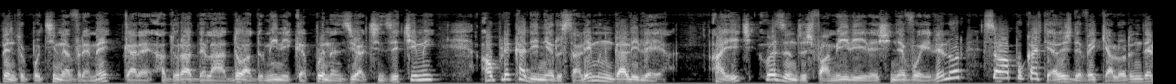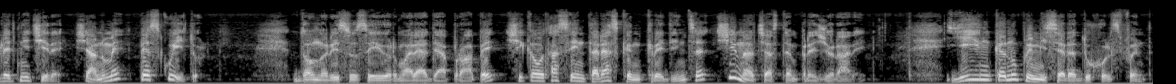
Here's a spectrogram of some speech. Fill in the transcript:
pentru puțină vreme, care a durat de la a doua duminică până în ziua cinzecimii, au plecat din Ierusalim în Galileea. Aici, văzându-și familiile și nevoile lor, s-au apucat iarăși de vechea lor îndeletnicire, și anume pescuitul. Domnul Isus îi urmărea de aproape și căuta să întărească în credință și în această împrejurare. Ei încă nu primiseră Duhul Sfânt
